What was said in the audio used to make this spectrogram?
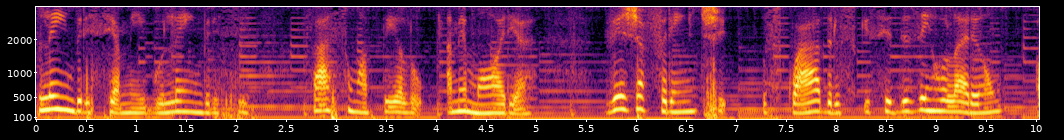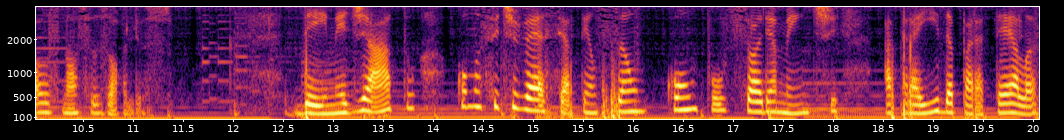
Lembre-se, amigo, lembre-se, faça um apelo à memória. Veja à frente os quadros que se desenrolarão aos nossos olhos. De imediato, como se tivesse a atenção compulsoriamente atraída para a tela,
